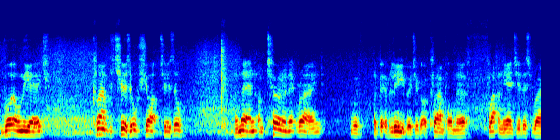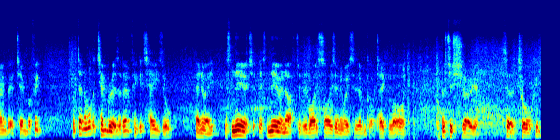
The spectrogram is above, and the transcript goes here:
right on the edge, clamped a chisel, sharp chisel, and then I'm turning it round with a bit of leverage. I've got a clamp on there, flatten the edge of this round bit of timber. I think I don't know what the timber is. I don't think it's hazel. Anyway, it's near to, it's near enough to the right size anyway, so you haven't got to take a lot off. Let's just show you instead of talking.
